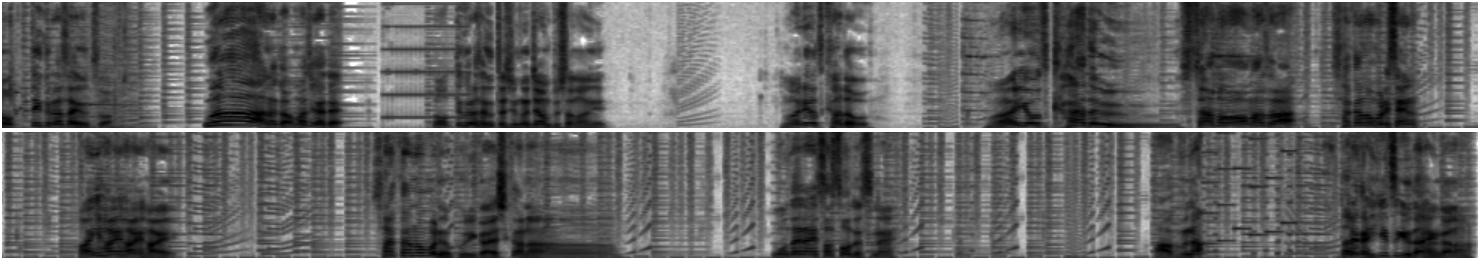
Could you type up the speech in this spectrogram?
乗ってください、器。うわーなんか間違えて。乗ってください、打った瞬間ジャンプした。何マリオズカード。マリオズカードスタートまずは、遡り戦。はいはいはいはい。遡りの繰り返しかな問題ないさそうですね。危な。誰か引き継ぎ打たへんかな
